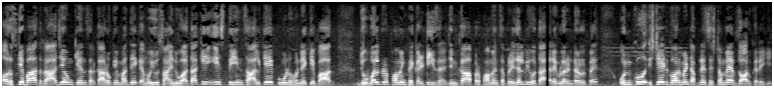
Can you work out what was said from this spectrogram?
और उसके बाद राज्य एवं केंद्र सरकारों के मध्य एक एमओयू साइन हुआ था कि इस तीन साल के पूर्ण होने के बाद जो वेल परफॉर्मिंग फैकल्टीज हैं, जिनका परफॉर्मेंस अप्रेजल भी होता है रेगुलर इंटरवल पे, उनको स्टेट गवर्नमेंट अपने सिस्टम में एब्जॉर्व करेगी।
